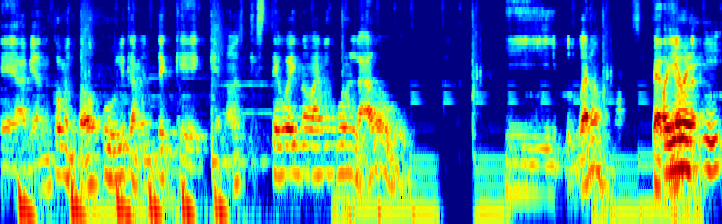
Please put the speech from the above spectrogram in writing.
eh, habían comentado públicamente que, que no, es que este güey no va a ningún lado, güey. Y pues bueno, Oye, perdieron. güey,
